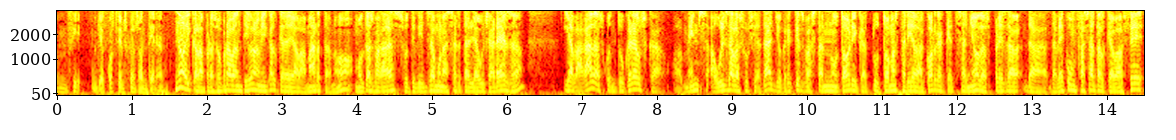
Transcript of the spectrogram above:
en fi, hi ha qüestions que no s'entenen. No, i que la presó preventiva, una mica el que deia la Marta, no? Moltes vegades s'utilitza amb una certa lleugeresa i a vegades, quan tu creus que, almenys a ulls de la societat, jo crec que és bastant notori que tothom estaria d'acord que aquest senyor, després de- de- d'haver confessat el que va fer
